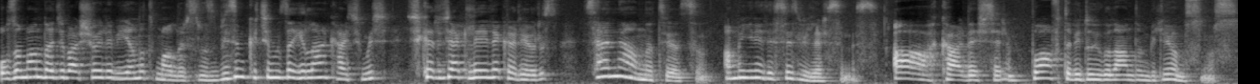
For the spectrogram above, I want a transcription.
o zaman da acaba şöyle bir yanıt mı alırsınız? Bizim kıçımıza yılan kaçmış, çıkaracak leylek arıyoruz. Sen ne anlatıyorsun? Ama yine de siz bilirsiniz. Ah kardeşlerim, bu hafta bir duygulandım biliyor musunuz?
